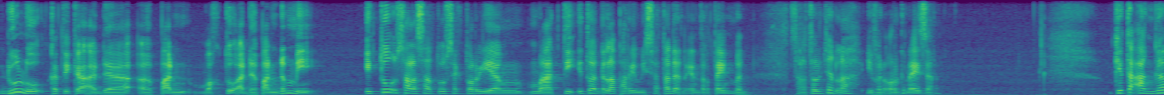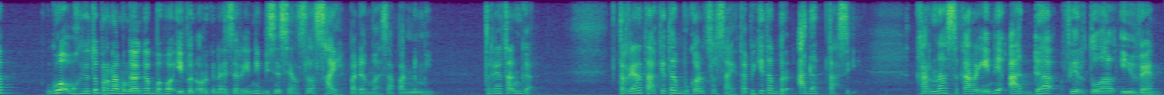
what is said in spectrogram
Dulu ketika ada uh, pan waktu ada pandemi itu salah satu sektor yang mati itu adalah pariwisata dan entertainment. Salah satunya adalah event organizer. Kita anggap gue waktu itu pernah menganggap bahwa event organizer ini bisnis yang selesai pada masa pandemi. Ternyata enggak. Ternyata kita bukan selesai tapi kita beradaptasi. Karena sekarang ini ada virtual event.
